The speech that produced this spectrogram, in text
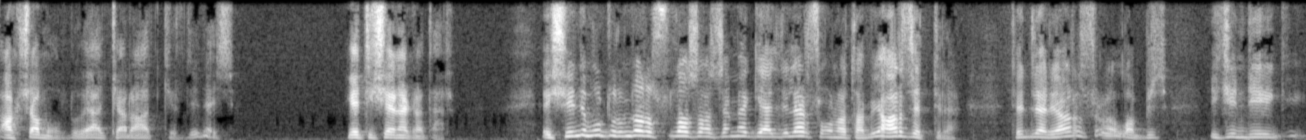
akşam oldu veya kerahat girdi neyse. Yetişene kadar. E şimdi bu durumda Resulullah sallallahu aleyhi ve sellem'e geldiler sonra tabii arz ettiler. Dediler ya Resulallah biz ikindiyi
